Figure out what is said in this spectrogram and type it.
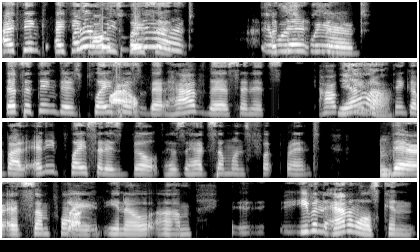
i think i think all these places weird. It was there- weird. that's the thing. There's places Wow. that have this and it's, how can you not think about any place that is built has had someone's footprint Mhm. there at some point, Right. you know, um, even animals can,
